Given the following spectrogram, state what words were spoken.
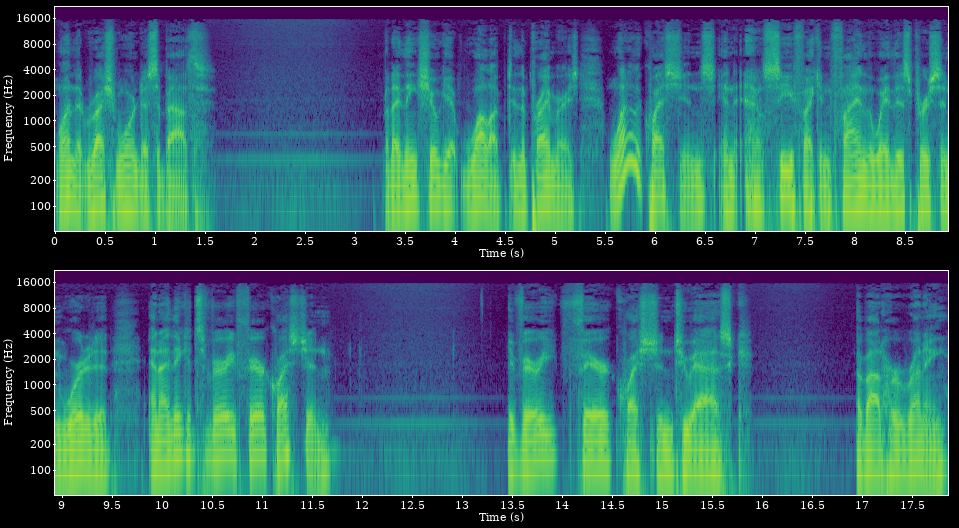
one that Rush warned us about. But I think she'll get walloped in the primaries. One of the questions, and I'll see if I can find the way this person worded it, and I think it's a very fair question. A very fair question to ask about her running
